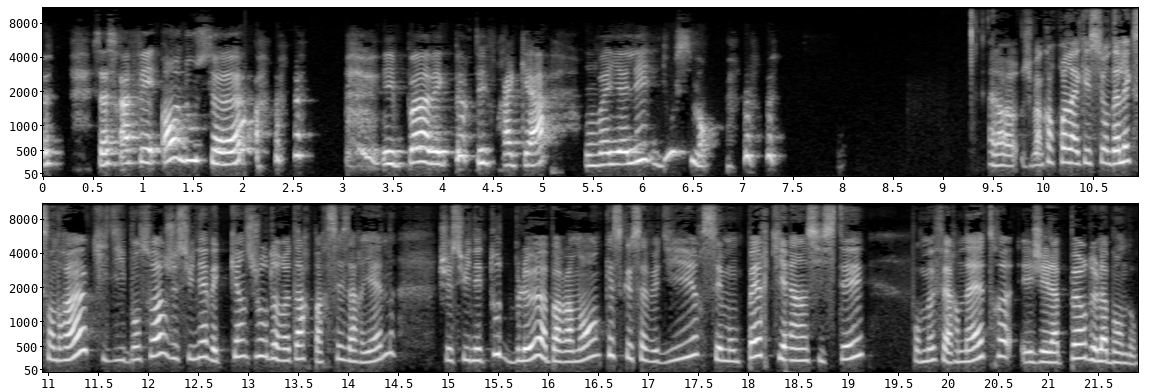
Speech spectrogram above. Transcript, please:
ça sera fait en douceur et pas avec perte et fracas. On va y aller doucement. Alors, je vais encore prendre la question d'Alexandra qui dit Bonsoir, je suis née avec 15 jours de retard par césarienne. Je suis née toute bleue apparemment. Qu'est-ce que ça veut dire? C'est mon père qui a insisté pour me faire naître et j'ai la peur de l'abandon.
